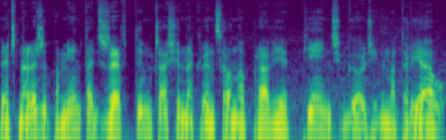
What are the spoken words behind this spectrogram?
Lecz należy pamiętać, że w tym czasie nakręcono prawie 5 godzin materiału.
